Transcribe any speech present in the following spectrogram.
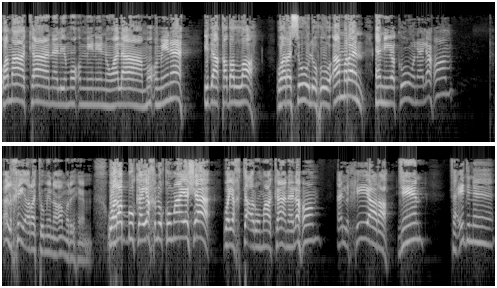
وما كان لمؤمن ولا مؤمنة إذا قضى الله ورسوله امرا أن يكون لهم الخيرة من أمرهم. وربك يخلق ما يشاء ويختاروا ما كان لهم. الخيرة. زين؟ فعدنا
